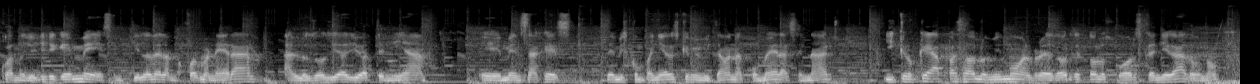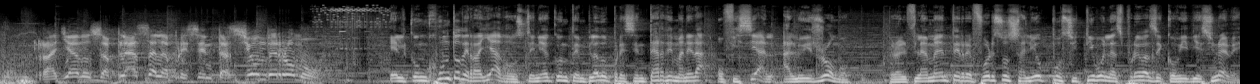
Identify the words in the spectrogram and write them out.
cuando yo llegué me sentí de la mejor manera. A los dos días yo ya tenía eh, mensajes de mis compañeros que me invitaban a comer, a cenar. Y creo que ha pasado lo mismo alrededor de todos los jugadores que han llegado, ¿no? Rayados aplaza la presentación de Romo. El conjunto de Rayados tenía contemplado presentar de manera oficial a Luis Romo, pero el flamante refuerzo salió positivo en las pruebas de COVID-19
